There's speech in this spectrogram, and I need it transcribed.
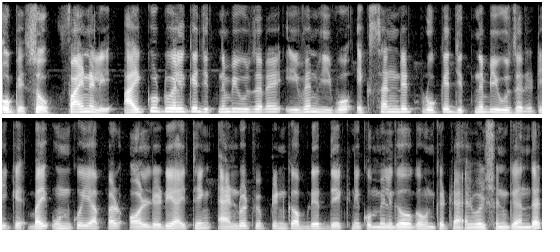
Okay so finally iQOO twelve के जितने भी यूज़र है even Vivo X hundred pro के जितने भी यूज़र है, ठीक है? भाई, उनको यहाँ पर already I think Android fifteen का अपडेट देखने को मिल गया होगा उनके ट्रायल वर्जन के अंदर,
